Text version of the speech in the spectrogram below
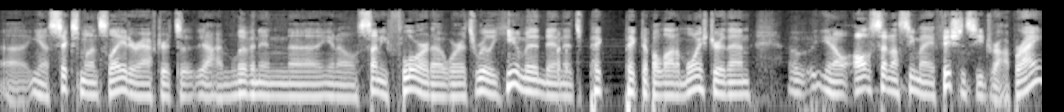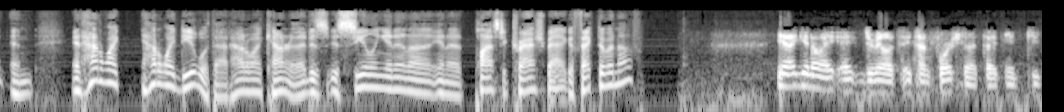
uh, you know, six months later after it's, a, I'm living in, you know, sunny Florida where it's really humid and it's pick, picked up a lot of moisture, then uh, you know all of a sudden I'll see my efficiency drop, right? And and how do I how do I deal with that? How do I counter that? Is is sealing it in a in a plastic trash bag effective enough? Yeah, you know, I, I, Jamil, it's, it's unfortunate that you, you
